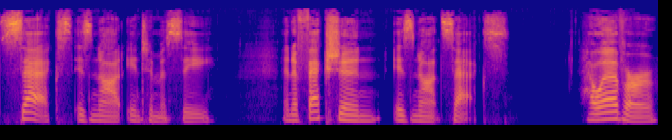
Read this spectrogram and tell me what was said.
sex is not intimacy, and affection is not sex. However,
